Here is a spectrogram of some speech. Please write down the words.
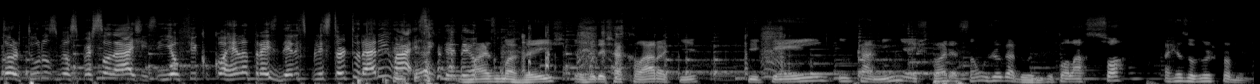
torturam os meus personagens. E eu fico correndo atrás deles pra eles torturarem mais, entendeu? Mais uma vez, eu vou deixar claro aqui que quem encaminha a história são os jogadores. Eu tô lá só pra resolver os problemas.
